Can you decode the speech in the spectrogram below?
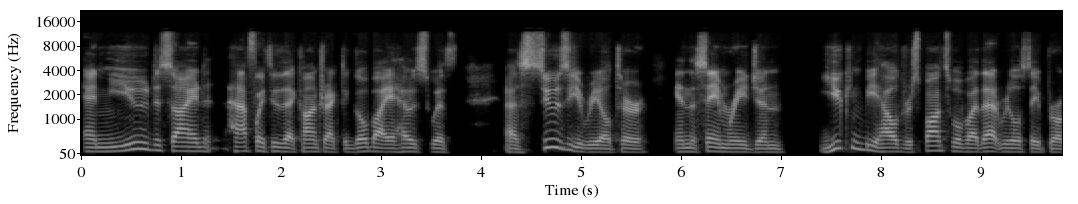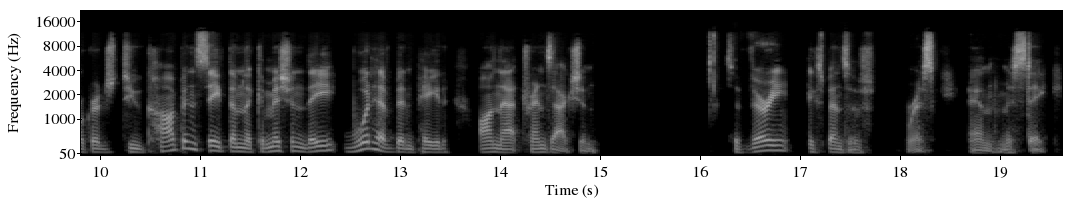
and you decide halfway through that contract to go buy a house with a Susie realtor in the same region, you can be held responsible by that real estate brokerage to compensate them the commission they would have been paid on that transaction. It's a very expensive risk and mistake.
